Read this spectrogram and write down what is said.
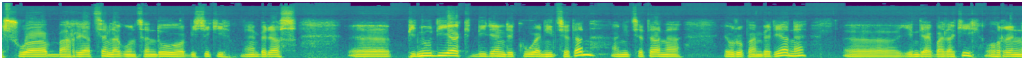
sua barreatzen laguntzen du biziki. Eh? Beraz, uh, pinudiak diren leku anitzetan, anitzetan uh, Europan berian, eh? jendeak badaki, horren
